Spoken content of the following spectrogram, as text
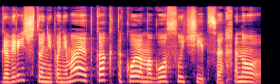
говорит, что не понимает, как такое могло случиться. Ну,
